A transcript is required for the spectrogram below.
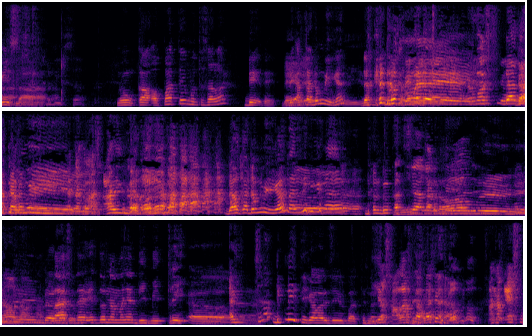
bisa. Nggak bisa. Nu ka opat teh mun salah D teh. D, D. akademi kan? Oh, iya. Da akademi. Eh, bos, Da akademi. Eta kelas aing lagi. Da akademi kan anjing. Dangdut Asia Kan akademi. dong. anjing. No, no, no. Da- Kelas D itu namanya Dimitri. Eh, ay, cenah dignity kamar si Ilpat. Iya salah. Anak S1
